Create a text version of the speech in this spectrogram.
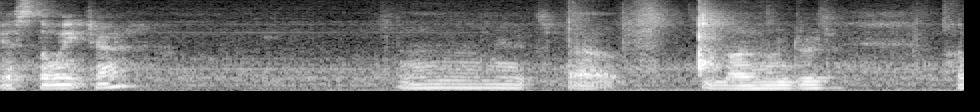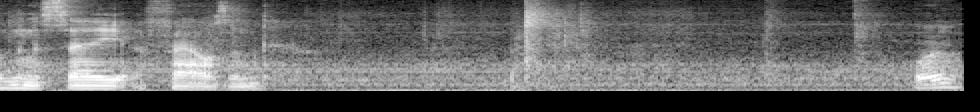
Guess the weight, Jared? Um, it's about 900. I'm going to say a thousand. Wow.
